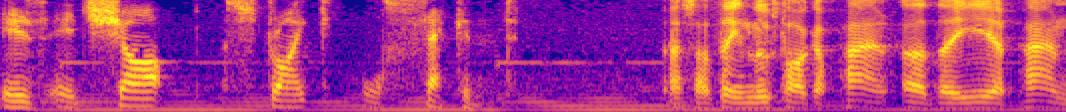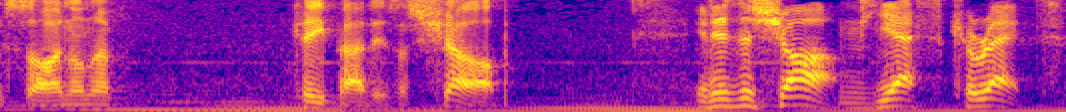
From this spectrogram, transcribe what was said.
Is it sharp, strike, or second? That's, I think, looks like a pound, uh, the uh, pound sign on a keypad. It's a sharp. It is a sharp. Yes, correct.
